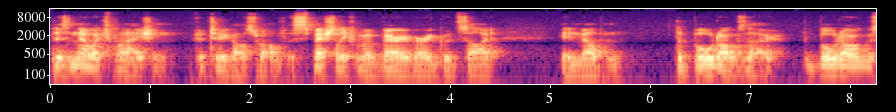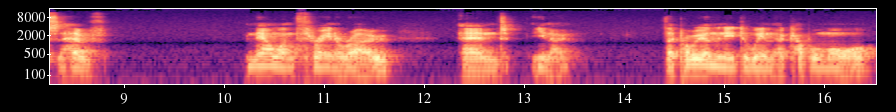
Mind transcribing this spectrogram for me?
There's no explanation for two goals 12, especially from a very, very good side in Melbourne. The Bulldogs, though, the Bulldogs have now won three in a row, and, you know, they probably only need to win a couple more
